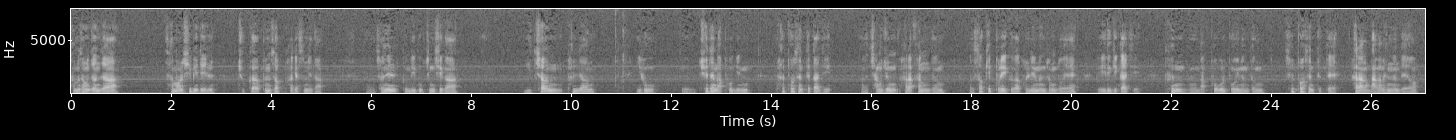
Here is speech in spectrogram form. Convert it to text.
삼성전자 3월 11일 주가 분석하겠습니다. 어, 전일 그 미국 증시가 2008년 이후 그 최대 낙폭인 8%까지 어, 장중 하락하는 등 어, 서킷 브레이크가 걸리는 정도에 그 이르기까지 큰 어, 낙폭을 보이는 등 7%대 하락 마감했는데요.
